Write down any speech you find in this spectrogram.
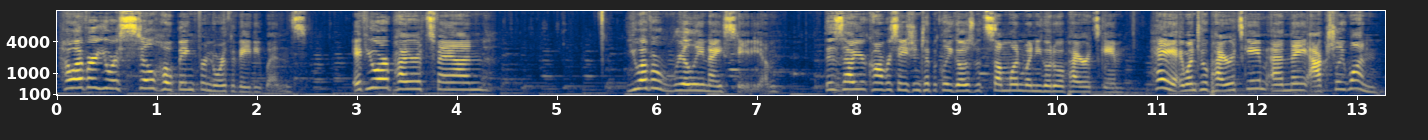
However, you are still hoping for north of 80 wins. If you are a Pirates fan, you have a really nice stadium. This is how your conversation typically goes with someone when you go to a Pirates game. Hey, I went to a Pirates game and they actually won.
